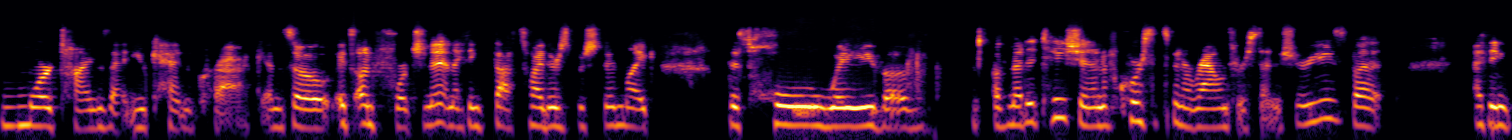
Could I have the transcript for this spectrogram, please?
more times that you can crack and so it's unfortunate and i think that's why there's just been like this whole wave of of meditation and of course it's been around for centuries but I think,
